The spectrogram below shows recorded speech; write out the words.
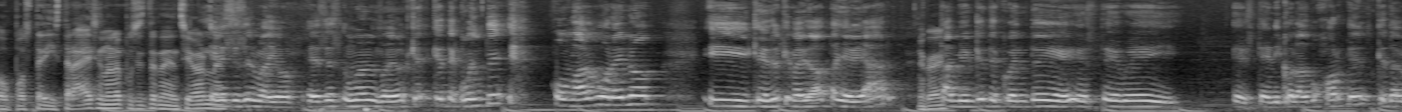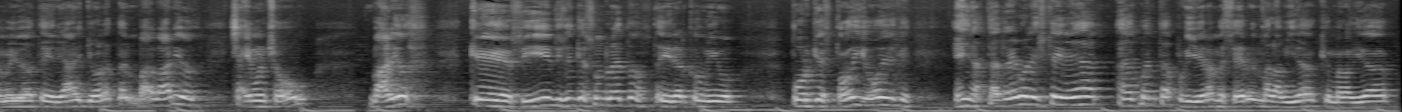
o, pues te distraes y no le pusiste atención? Ese es el mayor, ese es uno de los mayores. Que, que te cuente Omar Moreno y que es el que me ha ayudado a tallerear. También que te cuente este güey, este Nicolás Bojorquez, que también me ayuda a tallerear. Jonathan, va, varios. Simon Show, varios que sí dicen que es un reto tallerear conmigo. Porque estoy yo y dije, hey, te traigo esta idea, haz cuenta, porque yo era mesero en Malavida, que Malavida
